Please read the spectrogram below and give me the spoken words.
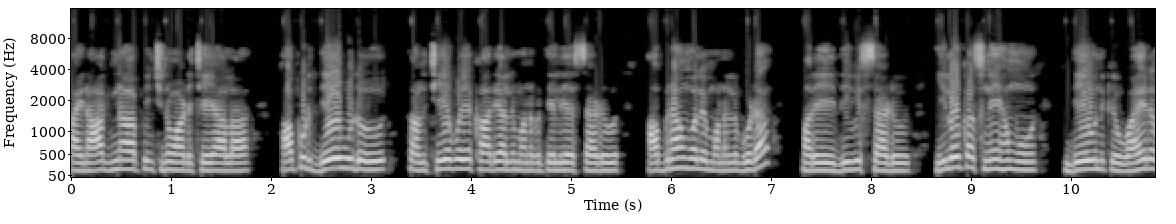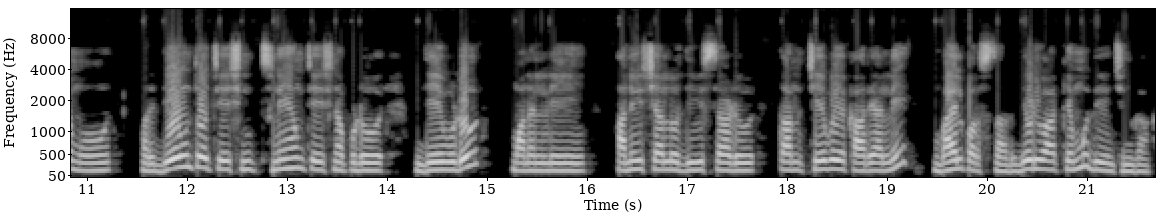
ఆయన ఆజ్ఞాపించిన వాడు చేయాలా? అప్పుడు దేవుడు తాను చేయబోయే కార్యాలను మనకు తెలియజేస్తాడు. అబ్రహం వలె మనల్ని కూడా మరి దీవిస్తాడు. ఈలోక స్నేహము దేవునికి వైరము. మరి దేవునితో చేసి స్నేహం చేసినప్పుడు దేవుడు మనల్ని అన్ని విషయాల్లో దీవిస్తాడు తాను చేయబోయే కార్యాలని బయలుపరుస్తాడు. దేవుడి వాక్యము దీవించింది కాక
